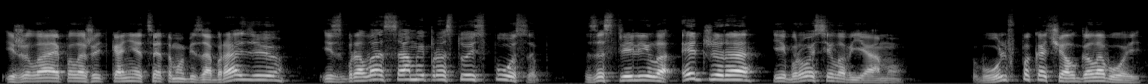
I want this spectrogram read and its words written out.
и, желая положить конец этому безобразию, избрала самый простой способ — застрелила Эджера и бросила в яму». Вульф покачал головой.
